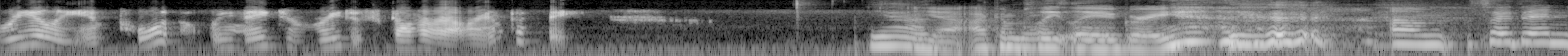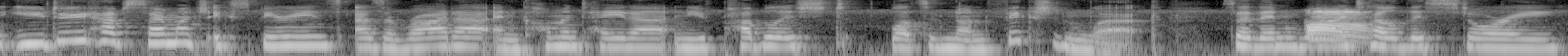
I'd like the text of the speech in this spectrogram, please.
really important. We need to rediscover our empathy. Yeah. Yeah, I completely agree. um, so then you do have so much experience as a writer and commentator, and you've published lots of non-fiction work. So then why mm. tell this story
